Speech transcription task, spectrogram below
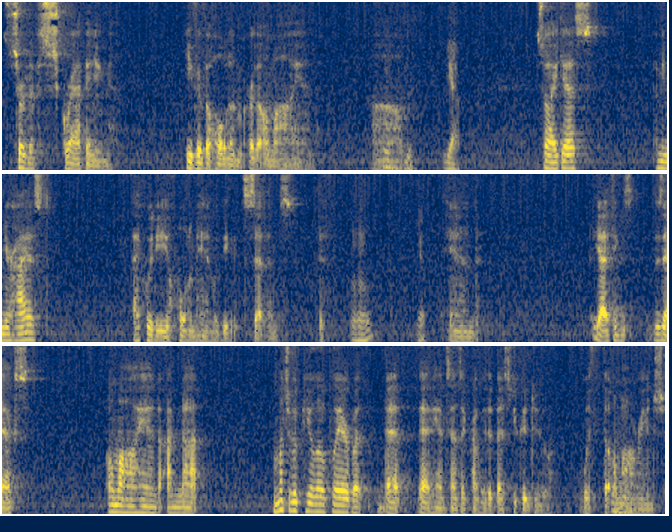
sort of scrapping either the Hold'em or the Omaha hand. Um, Yeah. So I guess, I mean, your highest equity Hold'em hand would be sevens, if Mm-hmm. Yep. and yeah, I think Zach's Omaha hand. I'm not much of a PLO player, but that that hand sounds like probably the best you could do with the Omaha Mhm. range.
